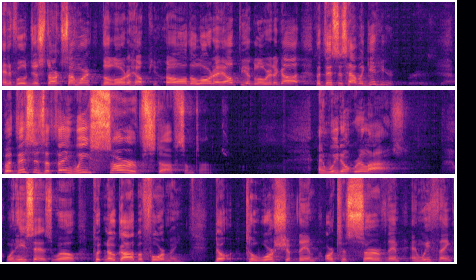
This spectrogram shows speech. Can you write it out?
And if we'll just start somewhere, the Lord will help you. Oh, the Lord will help you, glory to God. But this is how we get here. But this is the thing we serve stuff sometimes, and we don't realize when He says, Well, put no God before me, don't, to worship them or to serve them, and we think,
